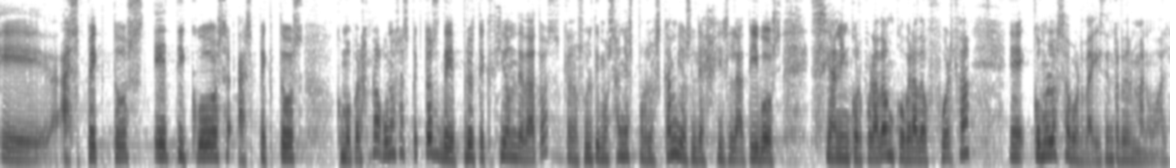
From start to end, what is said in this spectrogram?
eh, aspectos éticos, aspectos como por ejemplo algunos aspectos de protección de datos que en los últimos años por los cambios legislativos se han incorporado, han cobrado fuerza. Eh, ¿Cómo los abordáis dentro del manual?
